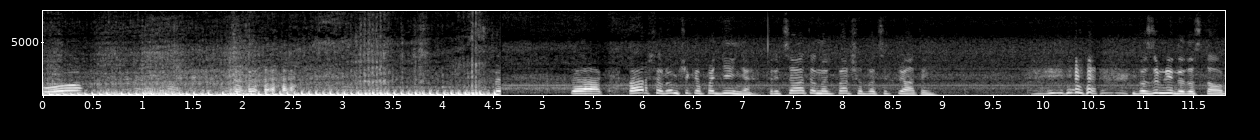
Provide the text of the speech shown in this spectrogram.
О! Так, перше ромчика падіння. 30.01.25. До землі не достав.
